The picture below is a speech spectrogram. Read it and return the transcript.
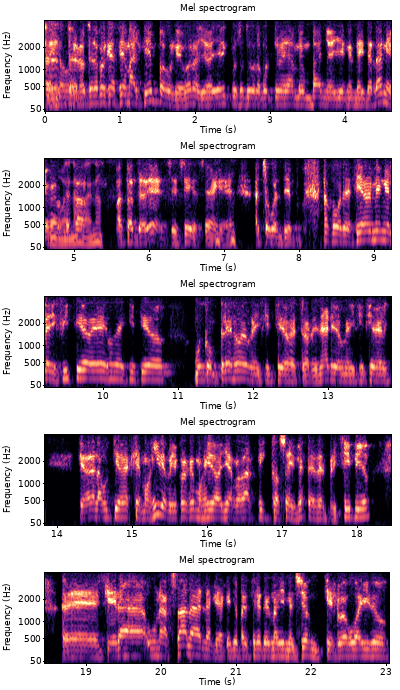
Pero, pero no sé por qué hacía mal tiempo, porque bueno, yo ayer incluso tuve la oportunidad de darme un baño allí en el Mediterráneo, que Bueno, bueno. bastante bien, sí, sí, o sea que ha hecho buen tiempo. No, como te decía también, el edificio es un edificio muy complejo, es un edificio extraordinario, es un edificio en el que ahora la última vez que hemos ido, que yo creo que hemos ido allí a rodar cinco o seis veces desde el principio, eh, que era una sala en la que aquello parece que tiene una dimensión que luego ha ido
